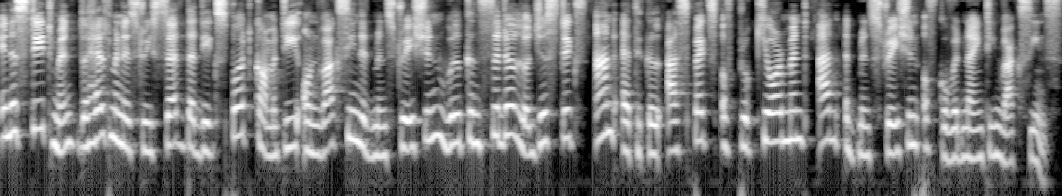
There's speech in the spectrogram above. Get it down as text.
In a statement, the Health Ministry said that the expert committee on vaccine administration will consider logistics and ethical aspects of procurement and administration of COVID 19 vaccines.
